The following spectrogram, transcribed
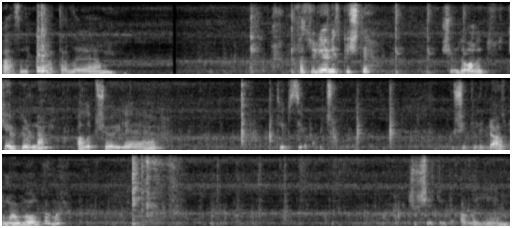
Ağzını kapatalım. Fasulyemiz pişti. Şimdi onu kevgürle alıp şöyle tepsiye koyacağım. Bu şekilde biraz dumanlı oldu ama şu şekilde alayım.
